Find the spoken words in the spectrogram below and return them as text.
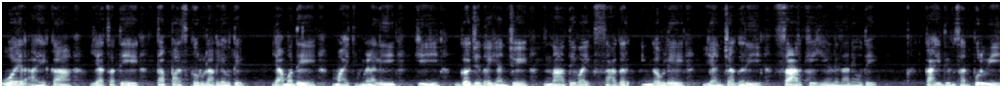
वैर आहे का याचा ते तपास करू लागले होते. यामध्ये माहिती मिळाली की गजेंद्र यांचे नातेवाईक सागर इंगवले यांच्या घरी सारखे येणे जाणे होते. काही दिवसांपूर्वी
